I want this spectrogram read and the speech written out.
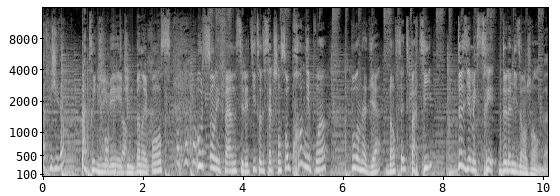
Patrick Givet Patrick Juvet putain. est une bonne réponse. Où sont les femmes? C'est le titre de cette chanson. Premier point pour Nadia dans cette partie. Deuxième extrait de la mise en jambe.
